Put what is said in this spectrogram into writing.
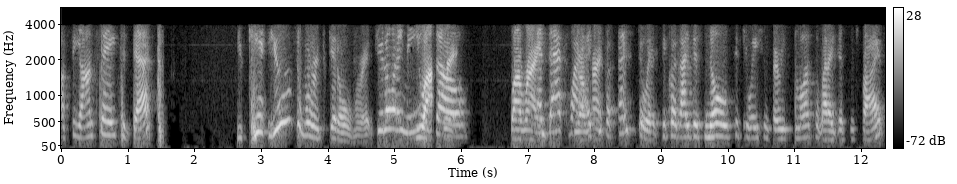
a fiance to death, you can't use the words "get over it." Do you know what I mean? You are so. correct. Well, right. And that's why You're I right. took offense to it because I just know situations very similar to what I just described.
